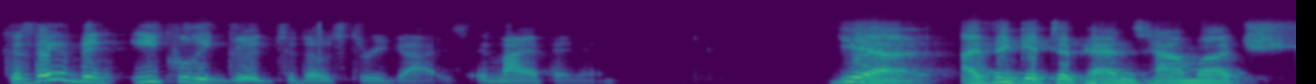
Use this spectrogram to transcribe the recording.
because they have been equally good to those three guys, in my opinion. Yeah, I think it depends how much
